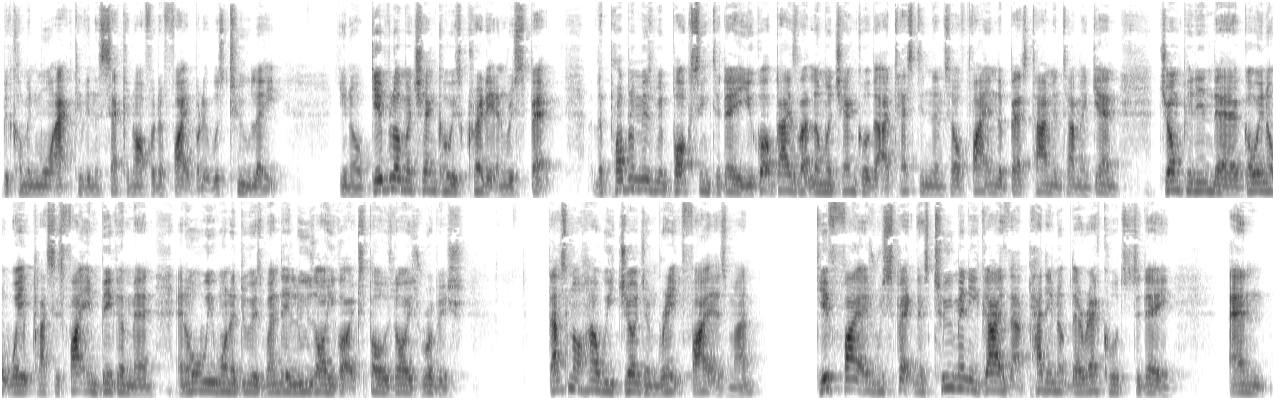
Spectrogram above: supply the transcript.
becoming more active in the second half of the fight, but it was too late. You know, give Lomachenko his credit and respect. The problem is with boxing today, you got guys like Lomachenko that are testing themselves, fighting the best time and time again, jumping in there, going up weight classes, fighting bigger men, and all we want to do is when they lose, oh, he got exposed, oh, he's rubbish. That's not how we judge and rate fighters, man. Give fighters respect. There's too many guys that are padding up their records today and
